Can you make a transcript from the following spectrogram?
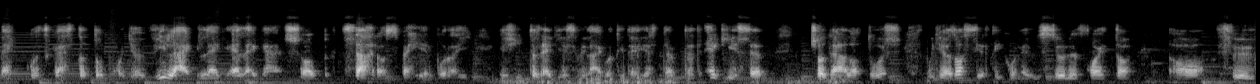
megkockáztatom, hogy a világ legelegánsabb száraz fehérborai, és itt az egész világot ideértem. Tehát egészen csodálatos. Ugye az Assyrtiko nevű szőlőfajta a fő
